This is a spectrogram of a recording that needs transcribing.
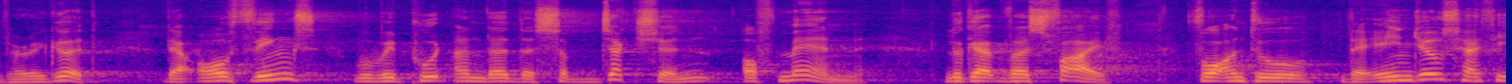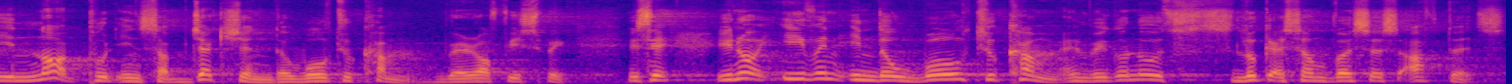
Very good. That all things will be put under the subjection of men. Look at verse 5. For unto the angels hath he not put in subjection the world to come, whereof we speak. He said, you know, even in the world to come, and we're going to look at some verses afterwards.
